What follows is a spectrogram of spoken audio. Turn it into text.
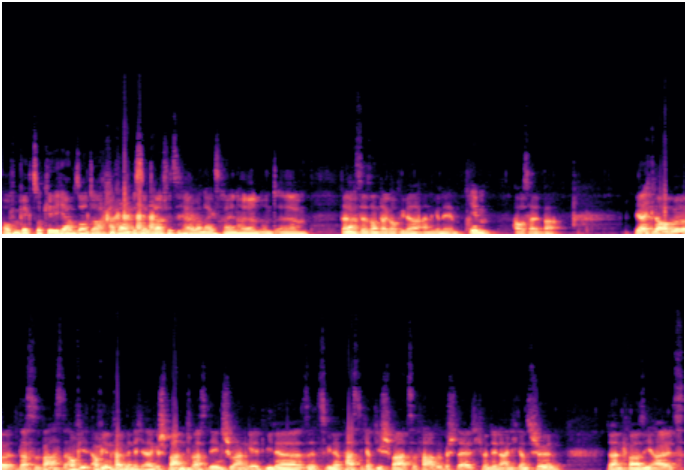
Auf dem Weg zur Kirche am Sonntag einfach ein bisschen 43 halber Nikes reinhören und ähm, dann ja. ist der Sonntag auch wieder angenehm. Eben. Aushaltbar. Ja, ich glaube, das war's. Auf, auf jeden Fall bin ich äh, gespannt, was den Schuh angeht, wie der sitzt, wie der passt. Ich habe die schwarze Farbe bestellt. Ich finde den eigentlich ganz schön dann quasi als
